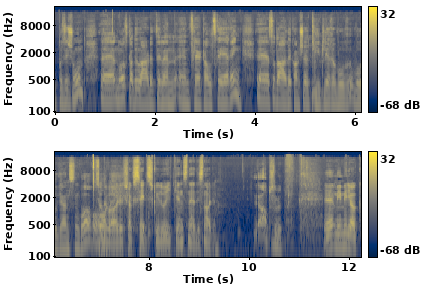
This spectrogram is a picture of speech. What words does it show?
opposisjon. Uh, nå skal det jo være det til en, en flertallsregjering. Eh, så da er det kanskje tydeligere hvor, hvor grensen går. Så det var et slags selvskudd og ikke en snedig snare? Absolutt. Eh, Mimir Jak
